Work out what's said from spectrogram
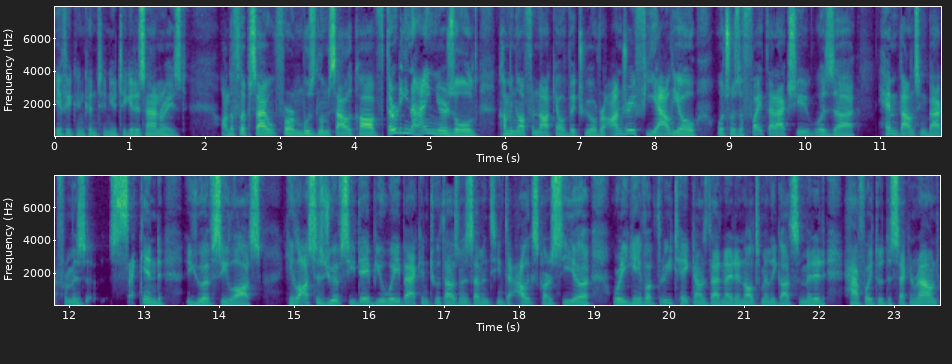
if he can continue to get his hand raised. On the flip side, for Muslim Salikhov, 39 years old, coming off a knockout victory over Andre Fialho, which was a fight that actually was uh, him bouncing back from his second UFC loss. He lost his UFC debut way back in 2017 to Alex Garcia, where he gave up three takedowns that night and ultimately got submitted halfway through the second round.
